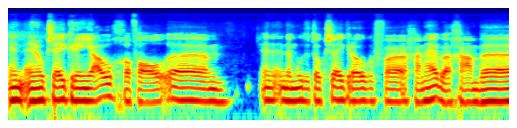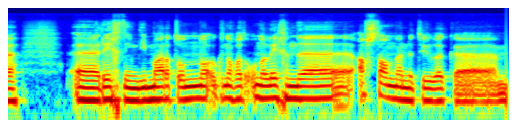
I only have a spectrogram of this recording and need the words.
en, en ook zeker in jouw geval, ehm, en, en daar moet het ook zeker over gaan hebben, gaan we richting die marathon ook nog wat onderliggende afstanden natuurlijk. ehm.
